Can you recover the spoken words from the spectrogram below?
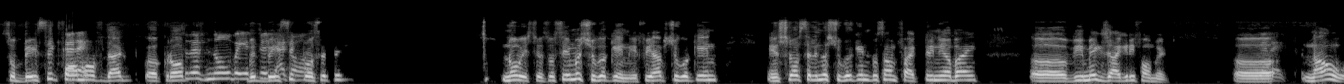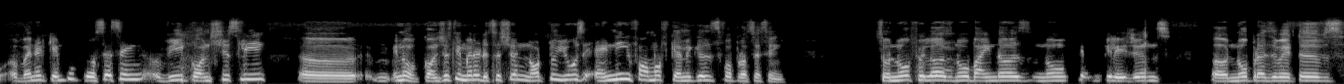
So basic form Correct. of that crop so there's no with basic processing no wastage. So same with sugarcane. If we have sugarcane, instead of selling the sugarcane to some factory nearby, uh, we make jaggery from it. Uh, now, when it came to processing, we consciously, uh, you know, consciously made a decision not to use any form of chemicals for processing. So no fillers, okay. no binders, no chemical agents, uh, no preservatives,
